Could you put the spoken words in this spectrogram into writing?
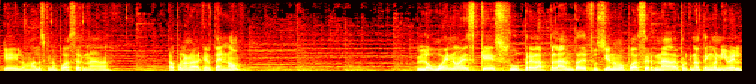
Ok, lo malo es que no puedo hacer nada. Voy a poner la carta en no. Lo bueno es que su predaplanta de fusión no me puede hacer nada porque no tengo nivel.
